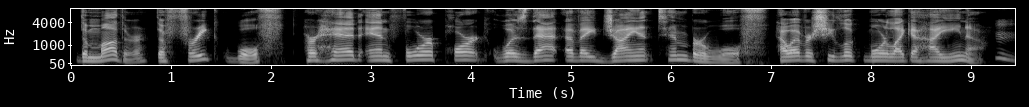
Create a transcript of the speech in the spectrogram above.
the mother, the freak wolf, her head and forepart was that of a giant timber wolf. However, she looked more like a hyena. Hmm.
